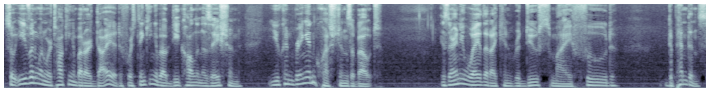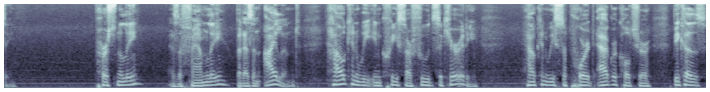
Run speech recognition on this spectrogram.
so even when we're talking about our diet, if we're thinking about decolonization, you can bring in questions about is there any way that I can reduce my food dependency? Personally, as a family, but as an island, how can we increase our food security? How can we support agriculture? Because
